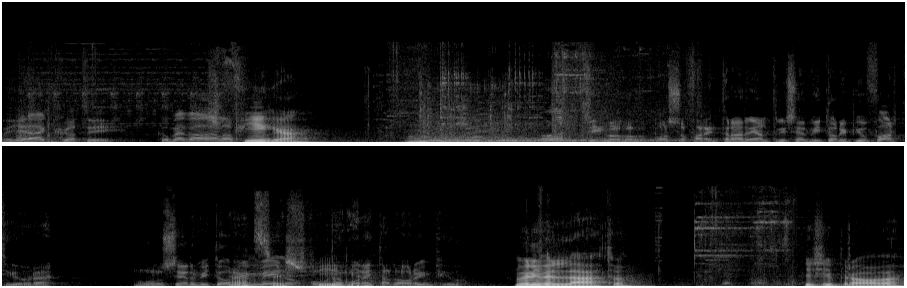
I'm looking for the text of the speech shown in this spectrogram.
Rieccoti. Come va la Figa. Ottimo, posso far entrare altri servitori più forti ora. Un servitore Cazzo, è in meno, sfiga. una moneta d'oro in più. È livellato. Ci si prova.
